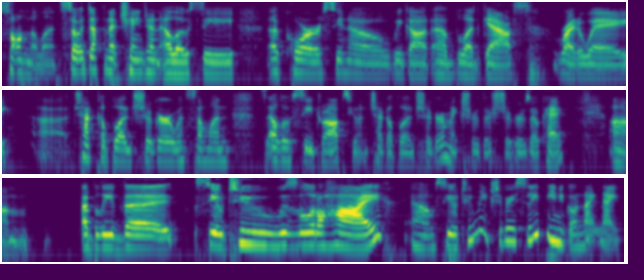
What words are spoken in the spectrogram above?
somnolence. So a definite change in LOC. Of course, you know, we got a blood gas right away. Uh, check a blood sugar when someone's LOC drops. You want to check a blood sugar, make sure their sugar's okay. Um, I believe the CO2 was a little high. Um, CO2 makes you very sleepy and you go night night.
